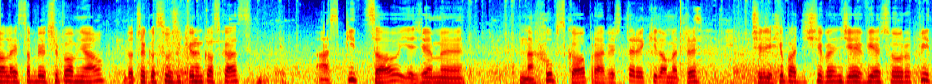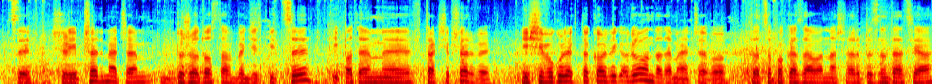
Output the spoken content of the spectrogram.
Kolej sobie przypomniał, do czego służy kierunkowskaz. A z pizzą jedziemy na Chubsko, prawie 4 km. Czyli chyba dzisiaj będzie wieczór pizzy, czyli przed meczem dużo dostaw będzie z pizzy i potem y, w trakcie przerwy. Jeśli w ogóle ktokolwiek ogląda te mecze, bo to co pokazała nasza reprezentacja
